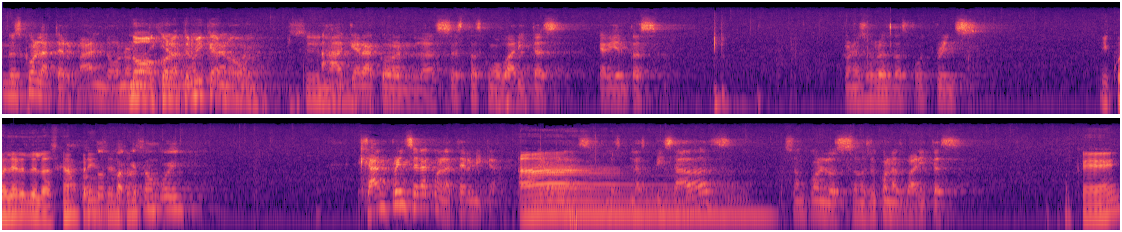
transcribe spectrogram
No es con la termal, no, no. No, no, con la térmica no, güey. Sí, no. que era con las estas como varitas que avientas. Con eso ves las footprints. ¿Y cuál era el de las ¿Las handprints para qué entonces? son, güey? Handprints era con la térmica. Ah. Pero las, las- las pisadas son con los son, son con las varitas. Ok.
